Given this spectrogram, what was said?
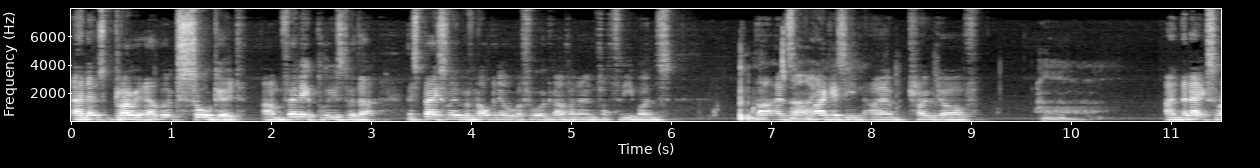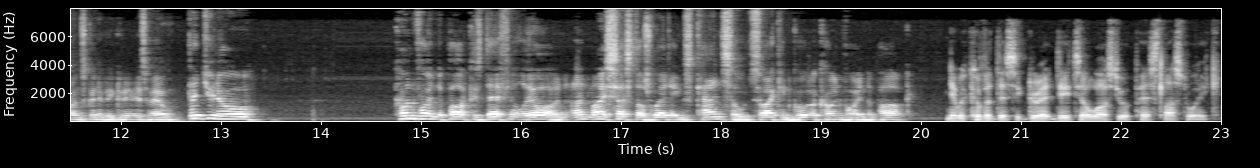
and it's brilliant. It looks so good. I'm very pleased with it. Especially we've not been able to photograph it in for three months. That is Aye. a magazine I am proud of. And the next one's going to be great as well. Did you know Convoy in the Park is definitely on, and my sister's wedding's cancelled, so I can go to Convoy in the Park. Yeah, we covered this in great detail whilst you were pissed last week.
